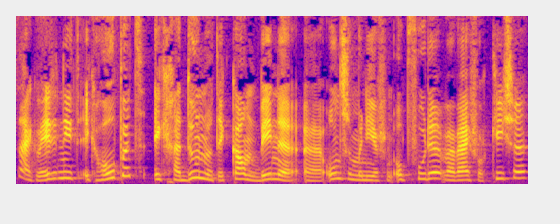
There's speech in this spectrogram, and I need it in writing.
Nou, ik weet het niet. Ik hoop het. Ik ga doen wat ik kan binnen uh, onze manier van opvoeden, waar wij voor kiezen.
